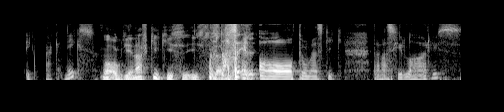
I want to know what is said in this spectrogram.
Ik pak niks. Maar ook die afkiek is... is Dat is heel- oh, toen was ik... Dat was hilarisch.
